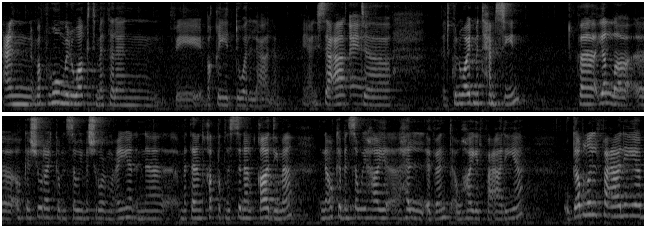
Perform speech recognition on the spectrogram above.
عن مفهوم الوقت مثلا في بقية دول العالم. يعني ساعات. آه نكون وايد متحمسين فيلا آه أوكي شو رأيكم نسوي مشروع معين؟ إنه مثلا نخطط للسنة القادمة انه okay بنسوي هاي هال event أو هاي الفعالية. وقبل الفعالية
